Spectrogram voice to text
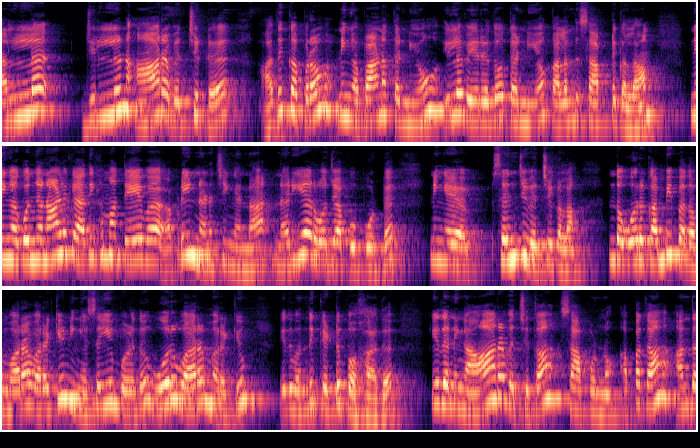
நல்ல ஜில்லுன்னு ஆற வச்சுட்டு அதுக்கப்புறம் நீங்கள் பானை தண்ணியோ இல்லை வேறு ஏதோ தண்ணியோ கலந்து சாப்பிட்டுக்கலாம். நீங்கள் கொஞ்ச நாளைக்கு அதிகமாக தேவை அப்படின்னு நினச்சிங்கன்னா நிறைய ரோஜா பூ போட்டு நீங்கள் செஞ்சு வச்சுக்கலாம். இந்த ஒரு கம்பி பதம் வர வரைக்கும் நீங்கள் செய்யும் பொழுது ஒரு வாரம் வரைக்கும் இது வந்து கெட்டு போகாது. இதை நீங்கள் ஆற வச்சு தான் சாப்பிட்ணும். அப்போ தான் அந்த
